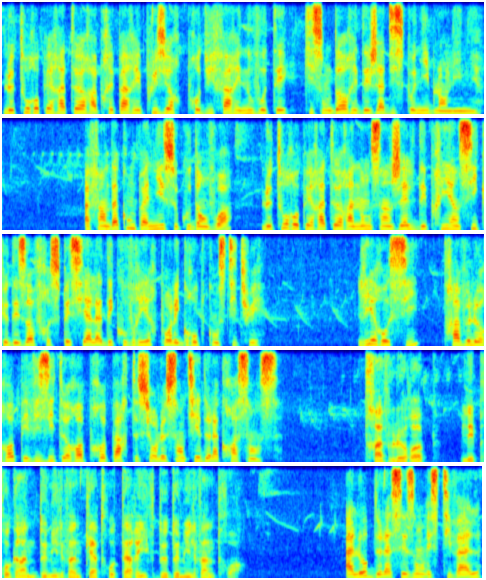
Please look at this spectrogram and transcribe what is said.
le tour opérateur a préparé plusieurs produits phares et nouveautés qui sont d'or et déjà disponibles en ligne. Afin d'accompagner ce coup d'envoi, le tour opérateur annonce un gel des prix ainsi que des offres spéciales à découvrir pour les groupes constitués. Lire aussi, Travel Europe et Visite Europe repartent sur le sentier de la croissance. Travel Europe, les programmes 2024 au tarif de 2023. À l'aube de la saison estivale,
